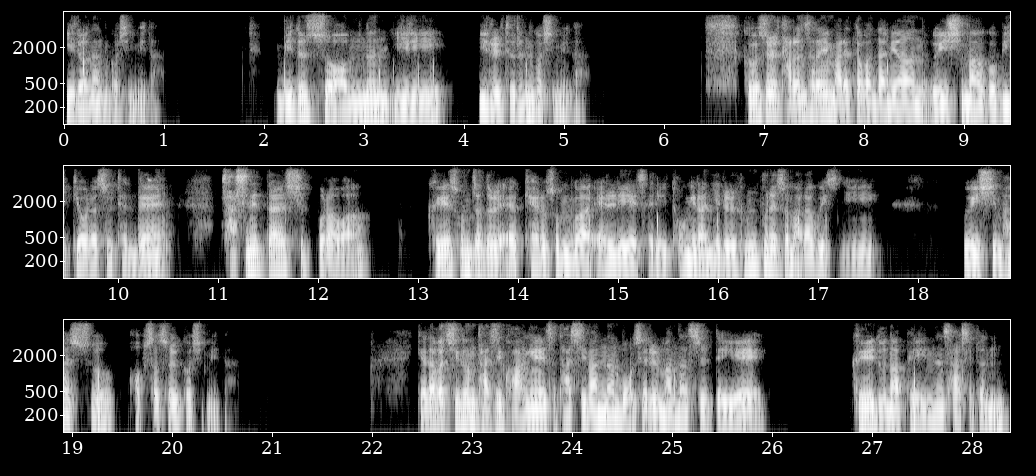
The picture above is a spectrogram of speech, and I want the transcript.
일어난 것입니다. 믿을 수 없는 일이 일을 들은 것입니다. 그것을 다른 사람이 말했다고 한다면 의심하고 믿기 어렸을 텐데 자신의 딸 십보라와 그의 손자들 게르솜과 엘리에셀이 동일한 일을 흥분해서 말하고 있으니 의심할 수 없었을 것입니다. 게다가 지금 다시 광야에서 다시 만난 모세를 만났을 때에 그의 눈앞에 있는 사실은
